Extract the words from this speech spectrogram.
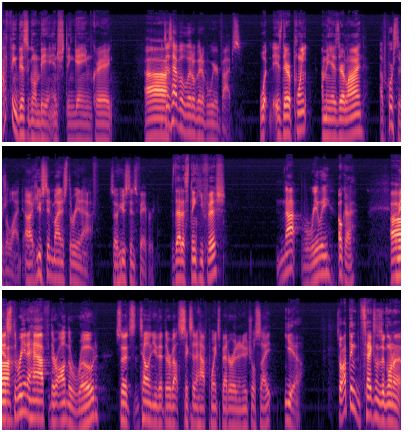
I think this is gonna be an interesting game, Craig. It Uh, does have a little bit of weird vibes. what is there a point? I mean, is there a line? Of course, there's a line. Uh, Houston minus three and a half. So Houston's favored. Is that a stinky fish? Not really. Okay. I mean, Uh, it's three and a half. They're on the road, so it's telling you that they're about six and a half points better at a neutral site. Yeah. So I think the Texans are gonna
